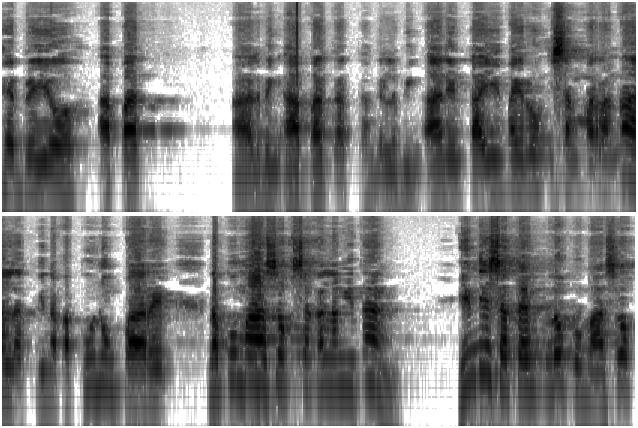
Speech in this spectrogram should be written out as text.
Hebreo 4, ah, labing apat at hanggang labing anim, tayo mayroong isang marangal at pinakapunong pare na pumasok sa kalangitan. Hindi sa templo pumasok,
